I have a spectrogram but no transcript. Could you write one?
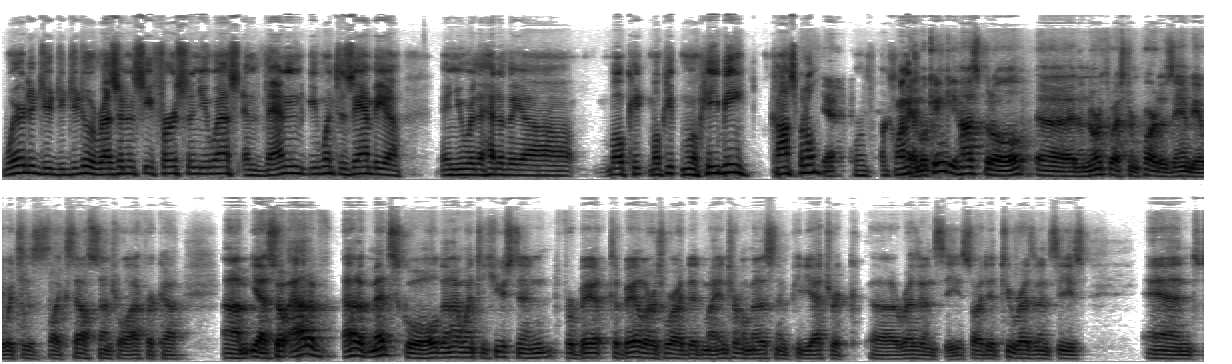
where did you did you do a residency first in the U.S. and then you went to Zambia and you were the head of the uh, Mokibi Hospital? Yeah. Or, or clinic? Yeah, Mukinge Hospital uh, in the northwestern part of Zambia, which is like South Central Africa. Um, yeah, so out of out of med school, then I went to Houston for ba- to Baylor's where I did my internal medicine and pediatric uh, residencies. So I did two residencies, and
